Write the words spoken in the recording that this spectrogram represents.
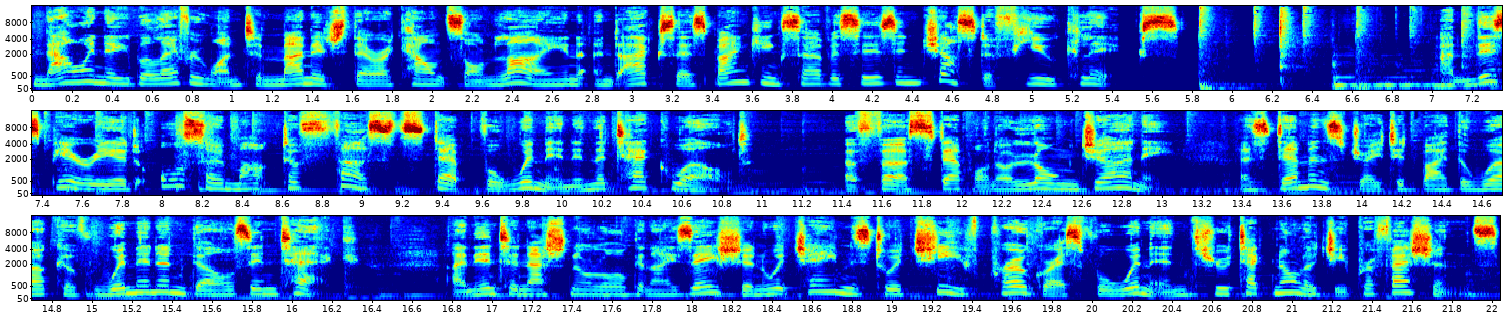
now enable everyone to manage their accounts online and access banking services in just a few clicks. And this period also marked a first step for women in the tech world. A first step on a long journey, as demonstrated by the work of Women and Girls in Tech, an international organization which aims to achieve progress for women through technology professions.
